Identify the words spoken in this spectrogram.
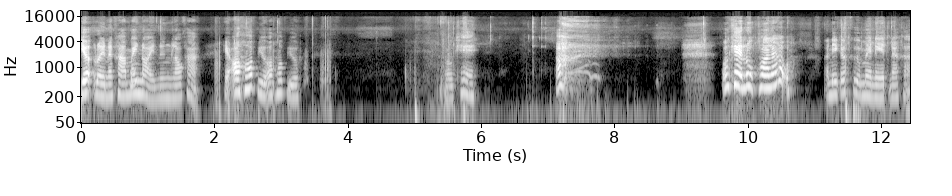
เยอะเลยนะคะ ไม่หน่อยนึงแล้วค่ะ Yeah, I'll help you. I'll help you. Okay. อ้าวโอเค ลูกพอแล้ว อันนี้ก็คือแมเนตนะคะ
